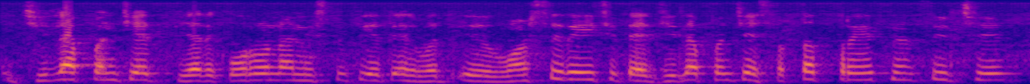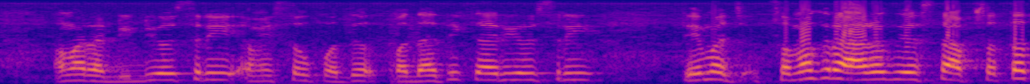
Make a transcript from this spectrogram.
જિલ્લા પંચાયત જ્યારે કોરોનાની સ્થિતિ અત્યારે વણસી રહી છે, ત્યારે જિલ્લા પંચાયત સતત પ્રયત્નશીલ છે. અમારા ડીડીઓ શ્રી, અમે સૌ પદ, પદાધિકારીઓ શ્રી, તેમજ સમગ્ર આરોગ્ય સ્ટાફ સતત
